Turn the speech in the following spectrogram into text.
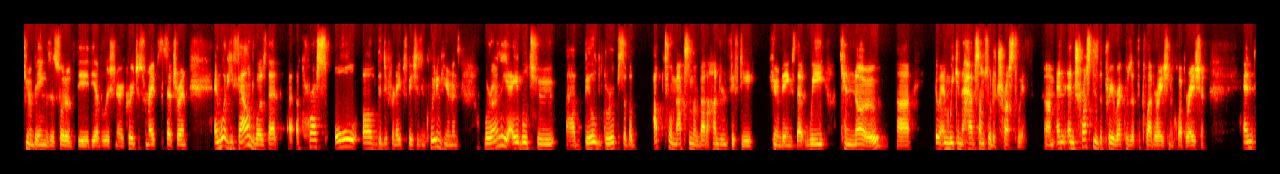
human beings as sort of the, the evolutionary creatures from apes, etc. And and what he found was that uh, across all of the different ape species, including humans, we're only able to uh, build groups of a, up to a maximum of about 150 human beings that we can know uh, and we can have some sort of trust with. Um, and, and trust is the prerequisite for collaboration and cooperation. And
